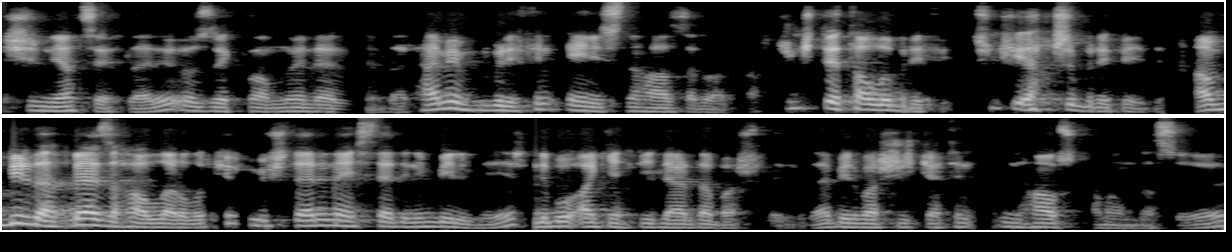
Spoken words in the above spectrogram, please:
şirniyyat sexləri öz reklamını elədilər. Həmin briefin eynisini hazırladılar. Çünki detallı brief idi. Çünki yaxşı brief idi. Amma bir də bəzi hallar olur ki, müştəri nə istədiyini bilmir. İndi bu agentliklərdə baş verir də. Bir var şirkətin in-house komandası,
